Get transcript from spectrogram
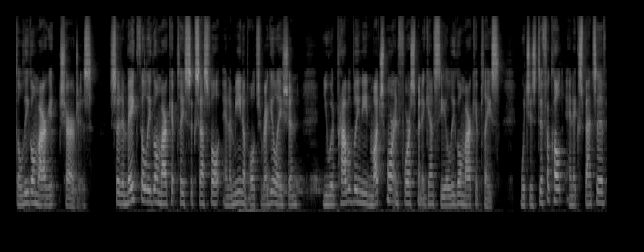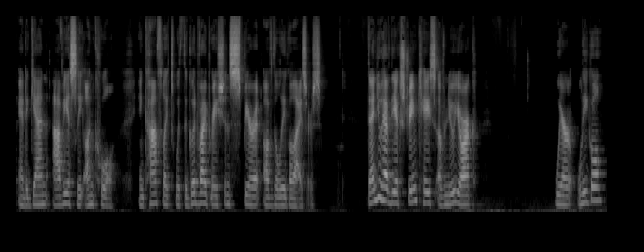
the legal market charges. So, to make the legal marketplace successful and amenable to regulation, you would probably need much more enforcement against the illegal marketplace, which is difficult and expensive and again, obviously uncool, in conflict with the good vibrations spirit of the legalizers. Then you have the extreme case of New York, where legal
